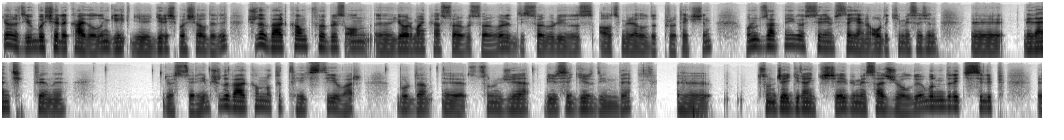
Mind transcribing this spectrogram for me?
Gördüğünüz gibi başarılı kaydolun. Gi- giriş başarılı dedi. Şurada welcome Fabrics on uh, your Minecraft server server. This server uses Reloaded Protection. Bunu düzeltmeyi göstereyim size. Yani oradaki mesajın e, neden çıktığını göstereyim. Şurada welcome.txt var. Burada e, sunucuya birisi girdiğinde e, sunucuya giren kişiye bir mesaj yolluyor. Bunu direkt silip e,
